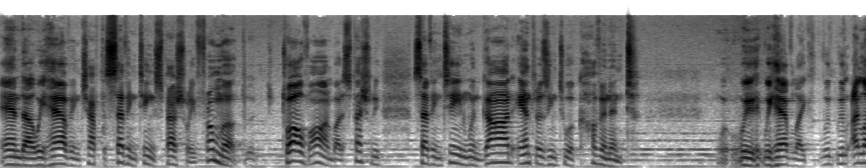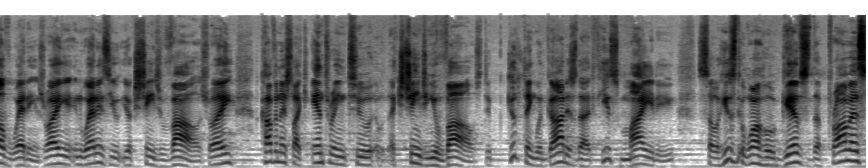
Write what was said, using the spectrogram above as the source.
and uh, we have in chapter 17, especially from uh, 12 on, but especially 17, when God enters into a covenant we, we have like, we, we, I love weddings, right? In weddings, you, you exchange vows, right? Covenants like entering into exchanging your vows. The good thing with God is that He's mighty, so He's the one who gives the promise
